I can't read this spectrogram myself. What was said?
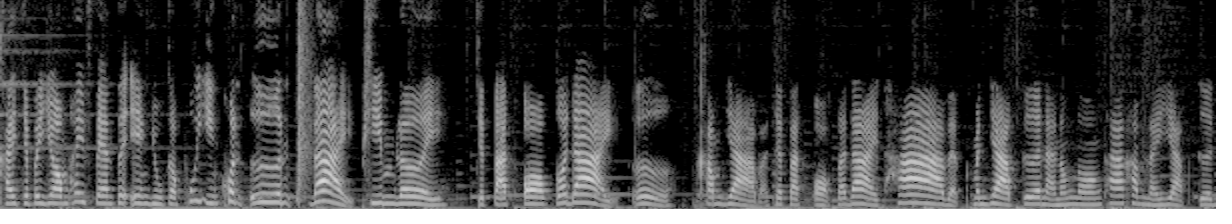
ใครจะไปยอมให้แฟนตัวเองอยู่กับผู้หญิงคนอื่น ได้พิมพ์เลย จะตัดออกก็ได้ เออ คำหยาบอะจะตัดออกก็ได้ ถ้าแบบมันหยาบเกินอะน้องๆ ถ้าคำไหนหยาบเกิน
